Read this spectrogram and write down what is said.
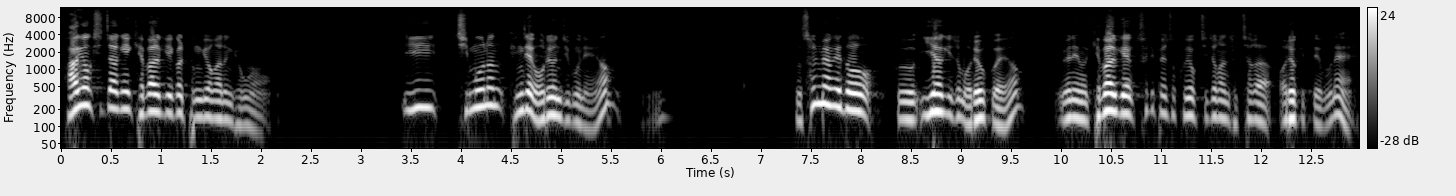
광역시장이 개발계획을 변경하는 경우 이 지문은 굉장히 어려운 지문이에요. 그 설명해도 그 이해하기 좀 어려울 거예요. 왜냐하면 개발계획 수립해서 구역 지정하는 절차가 어렵기 때문에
